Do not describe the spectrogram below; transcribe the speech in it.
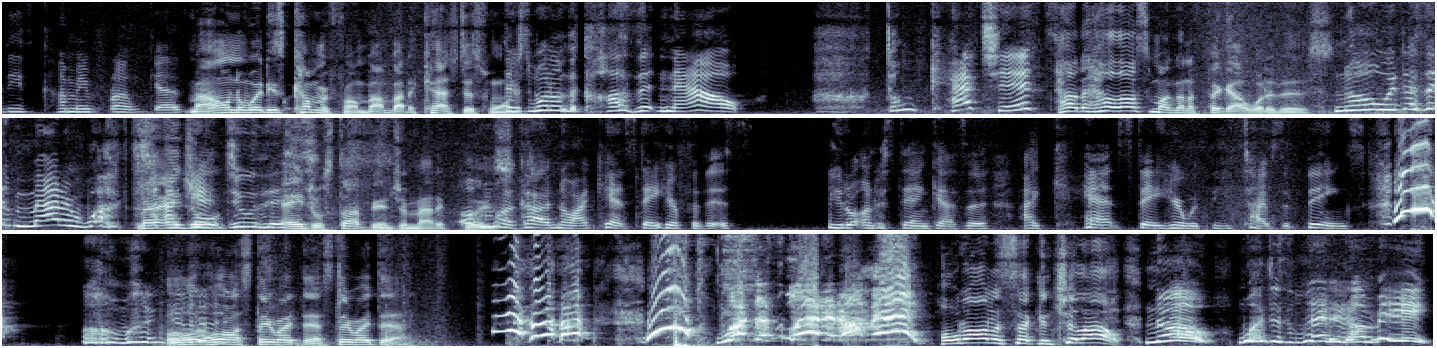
are these coming from, guys? I don't know where these coming from, but I'm about to catch this one. There's one on the closet now. Don't catch it. How the hell else am I gonna figure out what it is? No, it doesn't matter. what- Man, I Angel, can't do this. Angel, stop being dramatic, please. Oh my God, no, I can't stay here for this. You don't understand, Gazza. I can't stay here with these types of things. Ah! Oh my God. Oh, hold, hold on, stay right there, stay right there. One just landed on me! Hold on a second, chill out. No, one just landed on me!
